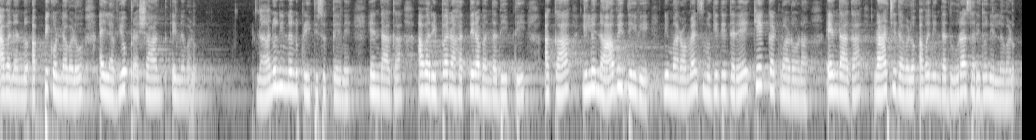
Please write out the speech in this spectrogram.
ಅವನನ್ನು ಅಪ್ಪಿಕೊಂಡವಳು. ಐ ಲವ್ ಯು ಪ್ರಶಾಂತ್ ಎನ್ನುವಳು. ನಾನು ನಿನ್ನನ್ನು ಪ್ರೀತಿಸುತ್ತೇನೆ ಎಂದಾಗ ಅವರಿಬ್ಬರ ಹತ್ತಿರ ಬಂದ ದೀಪ್ತಿ, ಅಕ್ಕ, ಇಲ್ಲಿ ನಾವಿದ್ದೀವಿ. ನಿಮ್ಮ ರೊಮ್ಯಾನ್ಸ್ ಮುಗಿದಿದ್ದರೆ ಕೇಕ್ ಕಟ್ ಮಾಡೋಣ ಎಂದಾಗ ನಾಚಿದವಳು ಅವನಿಂದ ದೂರ ಸರಿದು ನಿಲ್ಲುವಳು.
